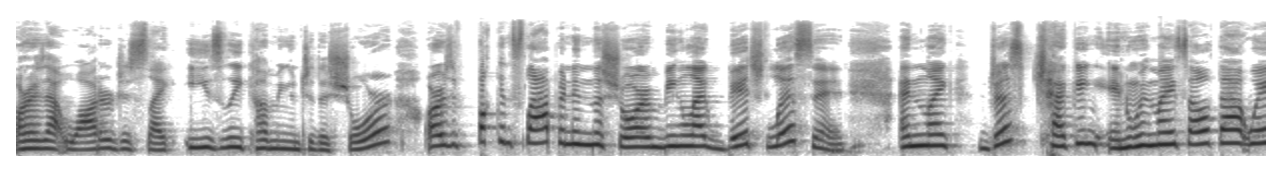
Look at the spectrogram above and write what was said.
Or is that water just like easily coming into the shore? Or is it fucking slapping in the shore and being like bitch listen. And like just checking in with myself that way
